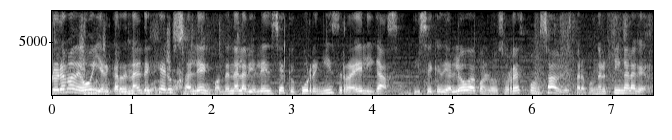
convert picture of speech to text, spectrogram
el programa de hoy, el cardenal de Jerusalén condena la violencia que ocurre en Israel y Gaza. Dice que dialoga con los responsables para poner fin a la guerra.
